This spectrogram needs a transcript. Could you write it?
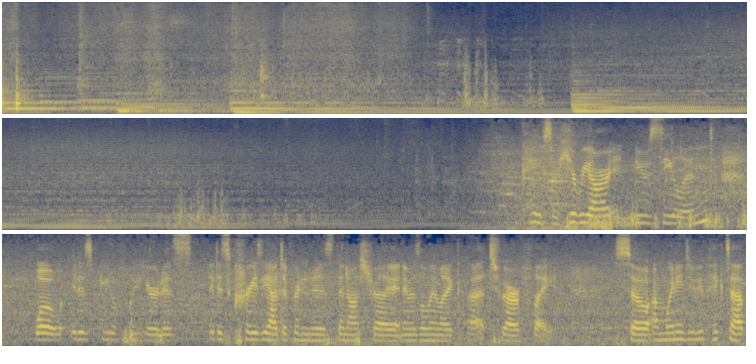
Okay, so here we are in New Zealand. Whoa, it is beautiful here. It is it is crazy how different it is than Australia and it was only like a two hour flight. So I'm waiting to be picked up.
